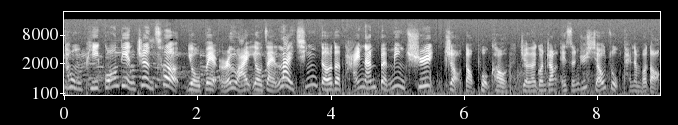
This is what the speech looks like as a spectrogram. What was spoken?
痛批光电政策，有备而来，要在赖清德的台南本命区找到破口。接下来关张 SNG 小组台南报道。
